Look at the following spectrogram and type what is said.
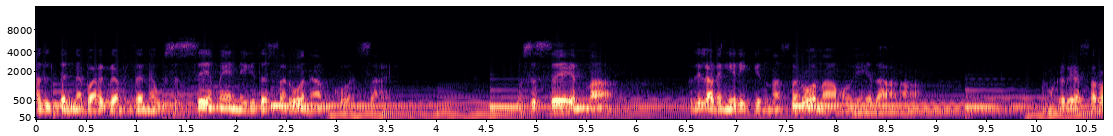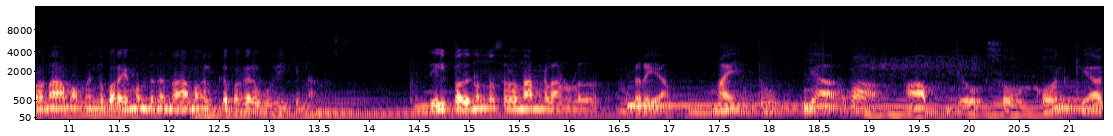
അതിൽ തന്നെ പാരഗ്രാഫിൽ തന്നെ ഉസസ്സേമേ നിഹിത സർവനാം കോൻസായി ഉസസ്സേ എന്ന ഇതിൽ അടങ്ങിയിരിക്കുന്ന സർവനാമം ഏതാണ്? നമുക്കറിയാം സർവനാമം എന്ന് പറയുമ്പം തന്നെ നാമങ്ങൾക്ക് പകരം ഉപയോഗിക്കുന്നതാണ്. ഹിന്ദിയിൽ പതിനൊന്ന് സർവനാമങ്ങളാണുള്ളത്. നമുക്കറിയാം. മൈൻ തു യാ വാ ആപ് ജോ സോ കോൻ ക്യാ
